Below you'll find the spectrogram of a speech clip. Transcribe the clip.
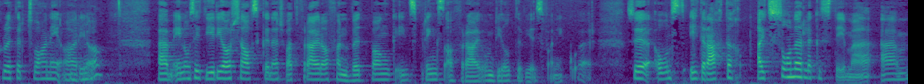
groter Tshwane area. Mm -hmm. Um, en ons het hierdie jaar selfs kinders wat Vrydag van Witbank en Springs afry om deel te wees van die koor. So ons het regtig uitsonderlike stemme. Ehm um,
